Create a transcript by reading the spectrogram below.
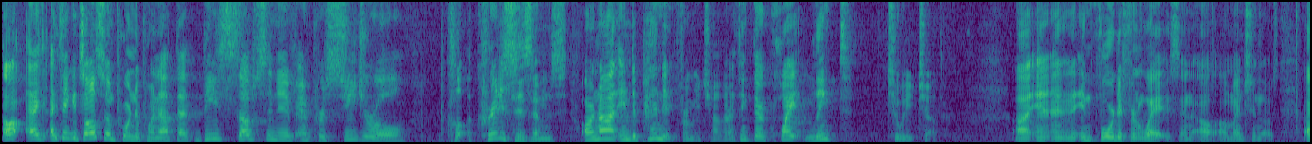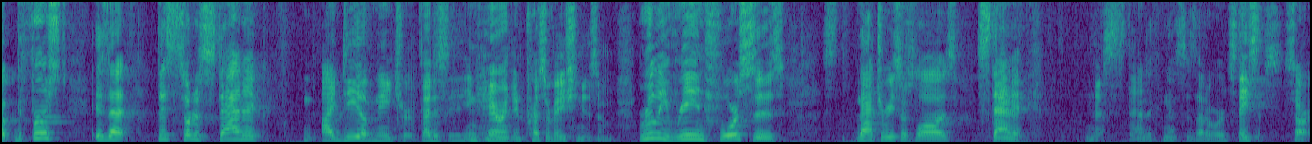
uh, I, I, think it's also important to point out that these substantive and procedural criticisms are not independent from each other. I think they're quite linked to each other uh, in, in, four different ways, and I'll, I'll mention those. Uh, the first is that this sort of static idea of nature that is inherent in preservationism really reinforces natural resource laws staticness. Staticness is that a word? Stasis. Sorry.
